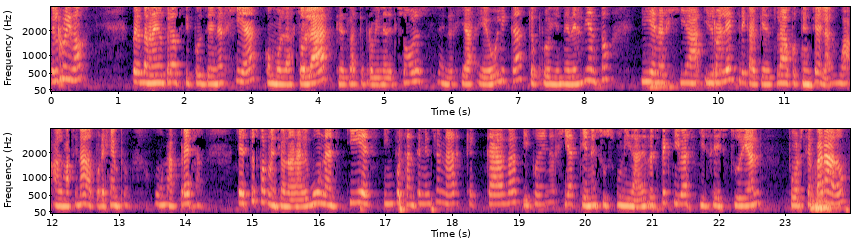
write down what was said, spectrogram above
el ruido. Pero también hay otros tipos de energía, como la solar, que es la que proviene del sol, la energía eólica, que proviene del viento, y energía hidroeléctrica, que es la potencia del agua almacenada, por ejemplo, una presa. Esto es por mencionar algunas y es importante mencionar que cada tipo de energía tiene sus unidades respectivas y se estudian por separado,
